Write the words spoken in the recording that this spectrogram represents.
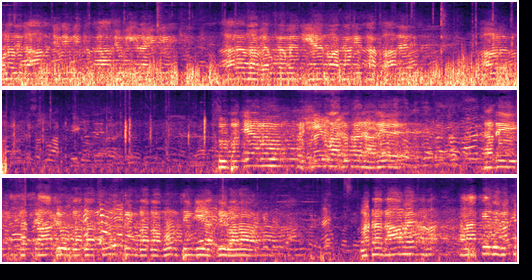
ਉਹਨਾਂ ਦੇ ਨਾਲ ਜਿਹੜੇ ਵੀ ਪ੍ਰਕਾਰ ਦੇ ਵੀਰ ਆਏ ਨੇ ਸਾਰਿਆਂ ਦਾ ਵੈਲਕਮ ਹੈ, ਜੀ ਨੂੰ ਆਖਾਂਗੇ ਧੰਨਵਾਦ ਹੈ। ਔਰ ਸੋ ਬੱਚਿਆਂ ਨੂੰ ਅਸ਼ੀਰਵਾਦ ਦਿੱਤਾ ਜਾ ਰਿਹਾ ਹੈ। ਸਾਡੇ ਸਤਿਕਾਰਯੋਗ ਬਾਬਾ ਸੋਹਣ ਸਿੰਘ, ਬਾਬਾ ਮੋਹਨ ਸਿੰਘ ਜੀ ਅਲੀ ਵਾਲਾ। ਸਾਡਾ ਨਾਮ ਹੈ ਇਲਾਕੇ ਦੇ ਵਿੱਚ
